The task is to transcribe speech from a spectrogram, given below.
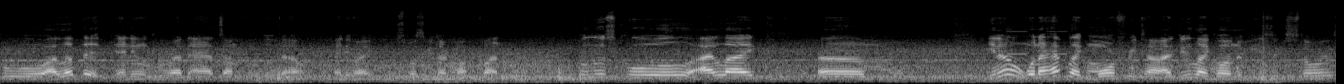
cool. I love that anyone can run ads on Hulu now. Anyway, we're supposed to be talking about fun. Hulu's cool. I like, um, you know, when I have like more free time, I do like going to music stores.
